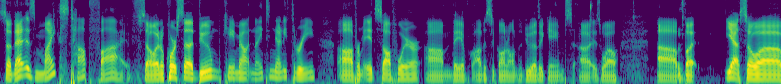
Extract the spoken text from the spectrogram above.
So that is Mike's top five. So, and of course, uh, Doom came out in 1993 uh, from id Software. Um, they have obviously gone on to do other games uh, as well. Uh, but yeah, so uh,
